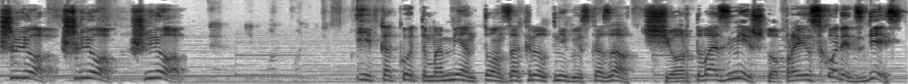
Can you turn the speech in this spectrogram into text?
Шлеп, шлеп, шлеп. И в какой-то момент он закрыл книгу и сказал, «Черт возьми, что происходит здесь?»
